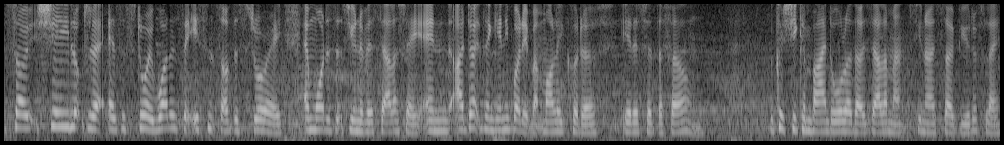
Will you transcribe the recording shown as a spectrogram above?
So she looked at it as a story. What is the essence of the story, and what is its universality? And I don't think anybody but Molly could have edited the film because she combined all of those elements, you know, so beautifully.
